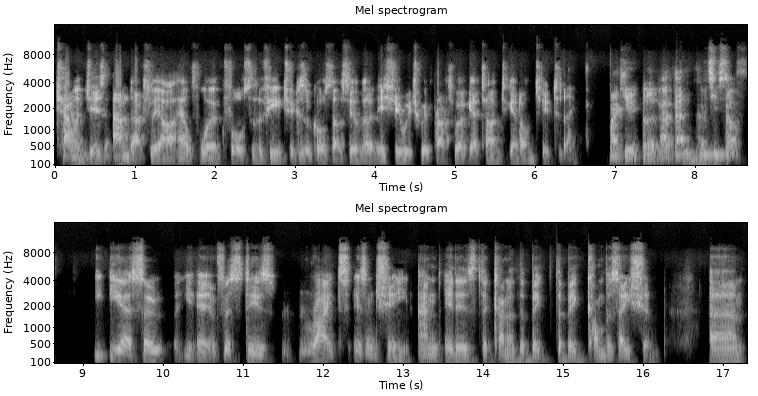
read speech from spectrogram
challenges and actually our health workforce of the future because of course that's the other issue which we perhaps won't get time to get onto today. Thank you, Uh, ben, over to yourself. Yeah, so uh, Felicity right, isn't she? And it is the kind of the big the big conversation. Um,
